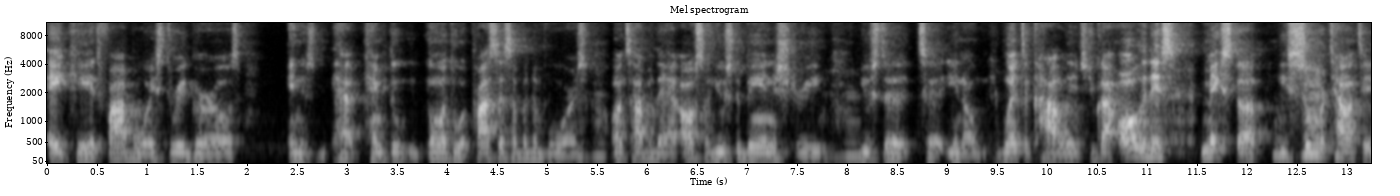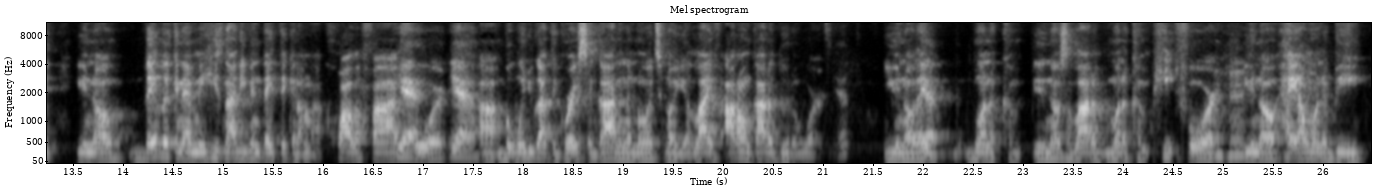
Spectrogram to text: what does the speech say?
eight kids, five boys, three girls, and is had came through going through a process of a divorce. Mhm. On top of that, also used to be in the street, Mhm. used to to you know went to college. You got all of this mixed up. He's super talented. You know, they looking at me. He's not even. They thinking I'm not qualified Yeah. for it. Yeah. Uh, but when you got the grace of God and the anointing on your life, I don't got to do the work. Yep. You know, they Yep. want to, com- you know, there's a lot of want to compete for, Mhm. you know, hey, I want to be,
